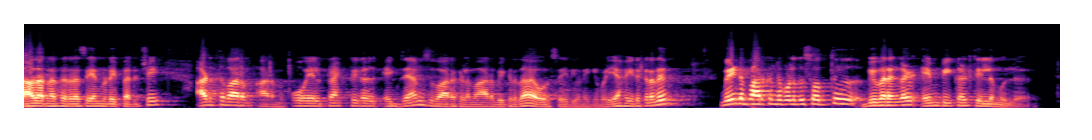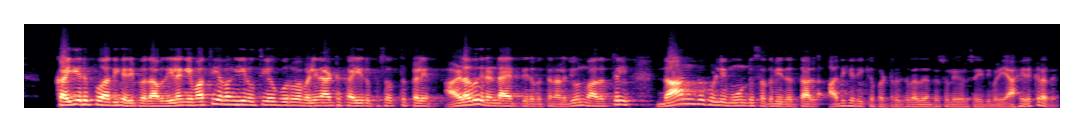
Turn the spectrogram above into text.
சாதாரண தர செயல்முறை பரீட்சை அடுத்த வாரம் ஆரம்பம். ஓஎல் பிராக்டிகல் எக்ஸாம்ஸ் வாரகளம் ஆரம்பிக்கிறதா? ஒரு செய்தி ஒன்று வெளியாக இருக்கிறது. மீண்டும் பார்க்கின்ற பொழுது சொத்து விவரங்கள் எம்பிக்கள் தில்லுமுல்லு. கையிருப்பு அதிகரிப்பு அதாவது இலங்கை மத்திய வங்கியின் உத்தியோகபூர்வ வெளிநாட்டு கையிருப்பு சொத்துக்களின் அளவு இரண்டாயிரத்தி இருபத்தி நாலு ஜூன் மாதத்தில் நான்கு புள்ளி மூன்று சதவீதத்தால் அதிகரிக்கப்பட்டிருக்கிறது என்று சொல்லி ஒரு செய்தி வெளியாக இருக்கிறது.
